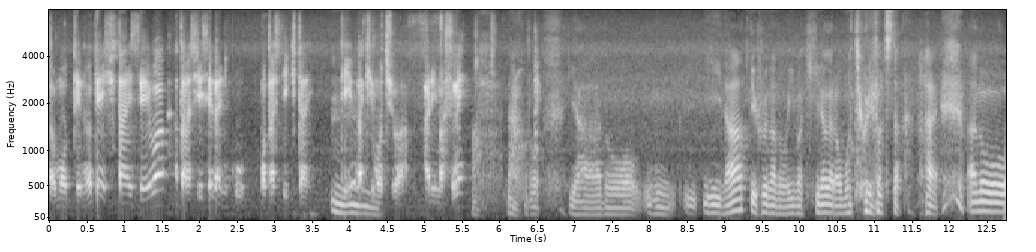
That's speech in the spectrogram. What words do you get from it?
と思っているので主体性は新しい世代にこう持たせていきたいっていうような気持ちはありますね。うん、なるほど。いやあの、うん、いいなっていうふうなのを今聞きながら思っておりました。はい。あの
